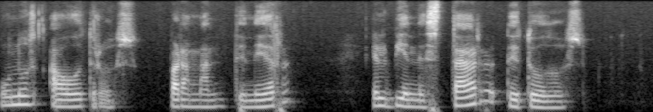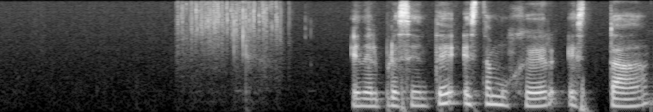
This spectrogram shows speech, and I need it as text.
unos a otros para mantener el bienestar de todos. En el presente, esta mujer está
